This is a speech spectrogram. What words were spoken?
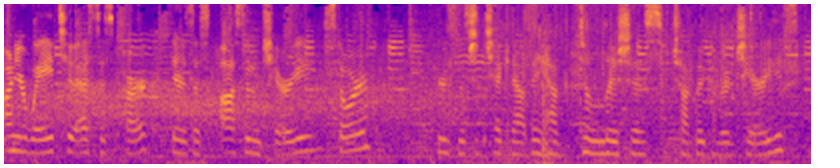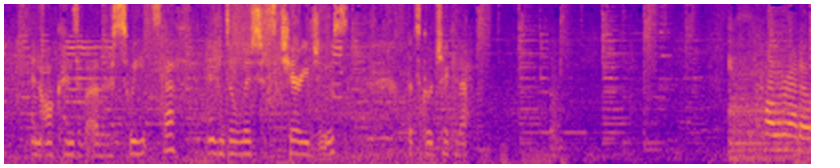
On your way to Estes Park, there's this awesome cherry store. Here's this, check it out. They have delicious chocolate covered cherries and all kinds of other sweet stuff and delicious cherry juice. Let's go check it out. Colorado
